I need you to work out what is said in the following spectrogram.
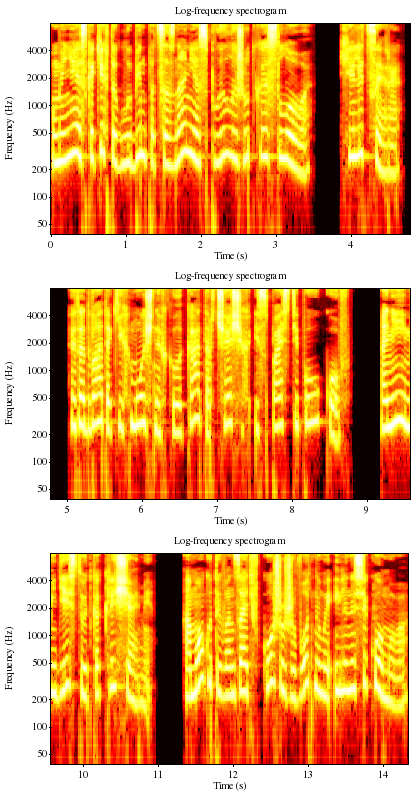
У меня из каких-то глубин подсознания всплыло жуткое слово — хелицера. Это два таких мощных клыка, торчащих из пасти пауков. Они ими действуют как клещами, а могут и вонзать в кожу животного или насекомого.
